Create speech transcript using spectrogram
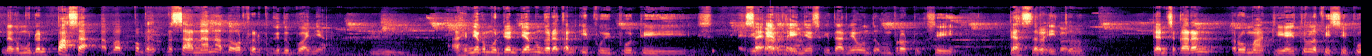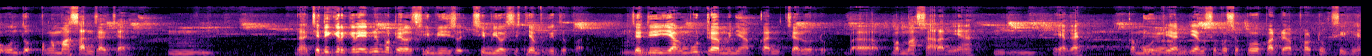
Nah kemudian apa, pe- pesanan atau order begitu banyak. Hmm. Akhirnya kemudian dia menggerakkan ibu-ibu di. CRT-nya sekitarnya untuk memproduksi daster Daster. itu. Dan sekarang rumah dia itu lebih sibuk untuk pengemasan saja. Hmm. Nah, jadi kira-kira ini model simbi- simbiosisnya begitu, Pak. Jadi yang muda menyiapkan jalur eh, pemasarannya, Hmm. ya kan? Kemudian yang sepuh-sepuh pada produksinya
